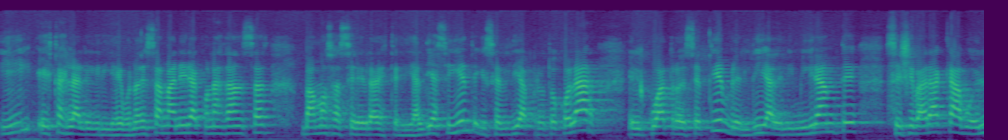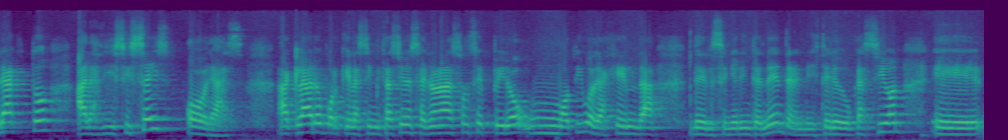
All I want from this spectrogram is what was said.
y esta es la alegría. Y bueno, de esa manera con las danzas vamos a celebrar este día. Al día siguiente, que es el día protocolar, el 4 de septiembre, el Día del Inmigrante, se llevará a cabo el acto a las 16 horas. Aclaro porque las invitaciones salieron a las 11, pero un motivo de agenda del señor Intendente en el Ministerio de Educación, eh,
